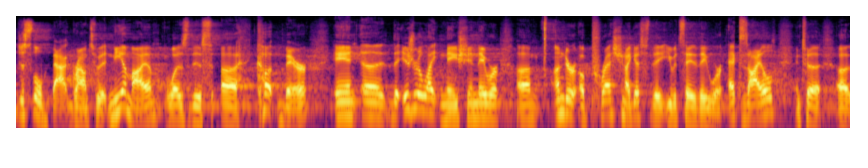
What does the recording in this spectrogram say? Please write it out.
just a little background to it, Nehemiah was this uh, cupbearer and uh, the Israelite nation, they were um, under oppression. I guess they, you would say they were exiled into uh,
